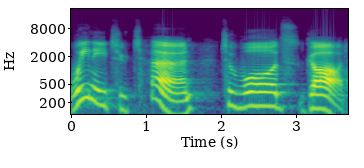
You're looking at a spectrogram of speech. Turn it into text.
we need to turn towards God.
